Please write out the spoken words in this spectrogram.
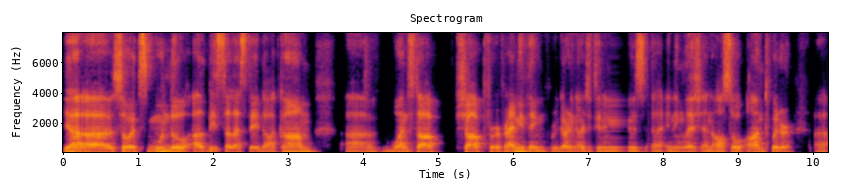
Yeah, uh, so it's mundoalbiceleste.com, uh, one stop shop for, for anything regarding Argentina news uh, in English and also on Twitter uh,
